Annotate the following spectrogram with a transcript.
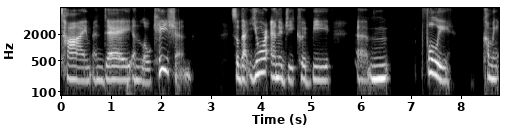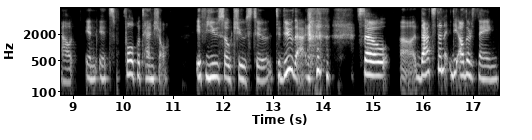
time and day and location so that your energy could be um, fully coming out in its full potential if you so choose to to do that. So uh, that's the, the other thing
